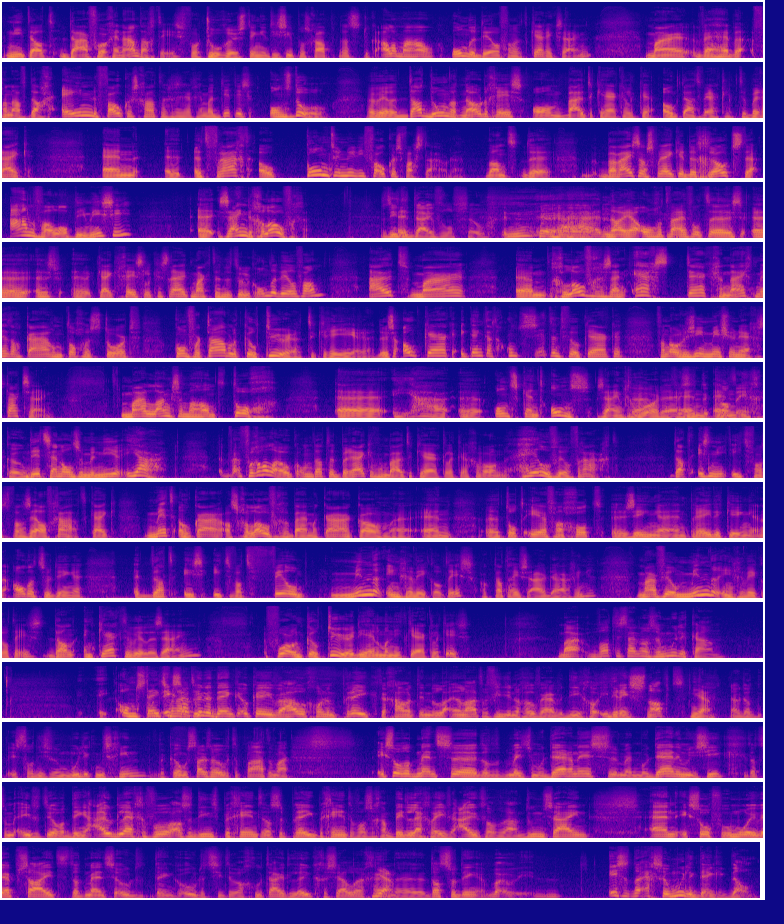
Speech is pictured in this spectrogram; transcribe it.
Niet dat daarvoor geen aandacht is, voor toerusting en discipelschap, dat is natuurlijk allemaal onderdeel van het kerk zijn. Maar we hebben vanaf dag één de focus gehad en gezegd, ja, maar dit is ons doel. We willen dat doen wat nodig is om buitenkerkelijke ook daadwerkelijk te bereiken. En eh, het vraagt ook continu die focus vast te houden. Want de, bij wijze van spreken de grootste aanval op die missie eh, zijn de gelovigen. Dus niet de Eh, duivel of zo. Ja, nou ja, ongetwijfeld. eh, eh, eh, eh, kijk, geestelijke strijd maakt er natuurlijk onderdeel van uit. Maar ehm, gelovigen zijn erg sterk geneigd met elkaar om toch een soort comfortabele cultuur te creëren. Dus ook kerken, ik denk dat ontzettend veel kerken van origine missionair gestart zijn. Maar langzamerhand toch, eh, ja, eh, ons kent ons zijn geworden. Ja, er de kat ingekomen. Dit zijn onze manieren. Ja, vooral ook omdat het bereiken van buitenkerkelijke gewoon heel veel vraagt. Dat is niet iets wat vanzelf gaat. Kijk, met elkaar als gelovigen bij elkaar komen en eh, tot eer van God zingen en prediking en al dat soort dingen. dat is iets wat veel minder ingewikkeld is. Ook dat heeft zijn uitdagingen. Maar veel minder ingewikkeld is dan een kerk te willen zijn voor een cultuur die helemaal niet kerkelijk is. Maar wat is daar dan zo moeilijk aan? Om steeds ik zou die- kunnen denken, oké, we houden gewoon een preek. Daar gaan we het in, de, la- in een latere video nog over hebben. Die gewoon iedereen snapt. Ja. Nou, dat is toch niet zo moeilijk misschien. Daar komen we straks nog over te praten. Maar ik zorg dat mensen, dat het een beetje modern is. Met moderne muziek. Dat we eventueel wat dingen uitleggen voor als de dienst begint. En als de preek begint. Of als we gaan bidden, leggen we even uit wat we aan het doen zijn. En ik zorg voor een mooie website. Dat mensen oh, denken, oh, dat ziet er wel goed uit. Leuk, gezellig. Ja. En eh, dat soort dingen. Maar is het nou echt zo moeilijk, denk ik dan?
